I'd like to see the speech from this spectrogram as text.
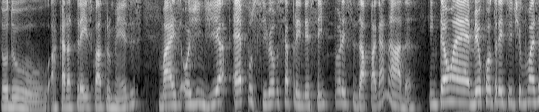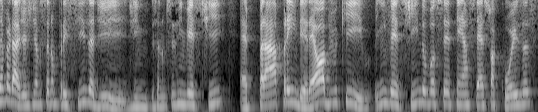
todo a cada 3, 4 meses, mas hoje em dia é possível você aprender sem precisar pagar nada. Então é meio contraintuitivo, mas é verdade. Hoje em dia você não precisa de, de você não precisa investir é para aprender. É óbvio que investindo você tem acesso a coisas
